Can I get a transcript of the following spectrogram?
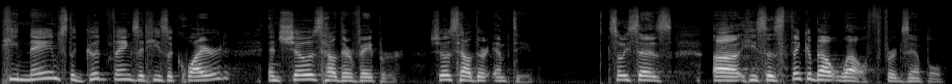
he names the good things that he's acquired and shows how they're vapor, shows how they're empty. So he says, uh, he says, think about wealth, for example.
